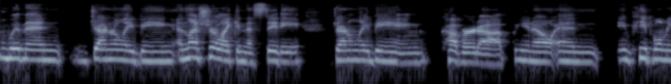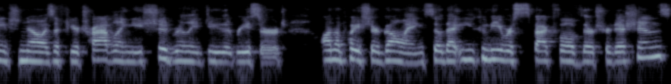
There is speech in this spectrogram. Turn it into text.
women generally being unless you're like in the city generally being covered up you know and, and, people need to know as if you're traveling you should really do the research on the place you're going so that you can be respectful of their traditions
